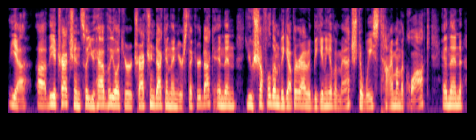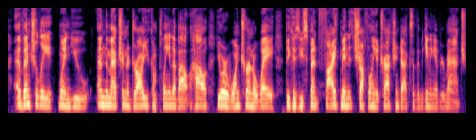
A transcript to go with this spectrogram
Yeah, uh, the attraction. So you have like your attraction deck and then your sticker deck, and then you shuffle them together at the beginning of a match to waste time on the clock. And then eventually, when you end the match in a draw, you complain about how you were one turn away because you spent five minutes shuffling attraction decks at the beginning of your match.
